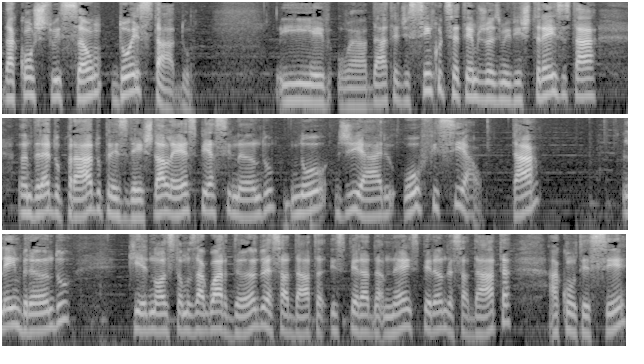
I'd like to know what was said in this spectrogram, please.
da Constituição do Estado. E a data é de 5 de setembro de 2023 está André do Prado, presidente da LESP, assinando no Diário Oficial, tá? Lembrando que nós estamos aguardando essa data, esperada, né, esperando essa data acontecer,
